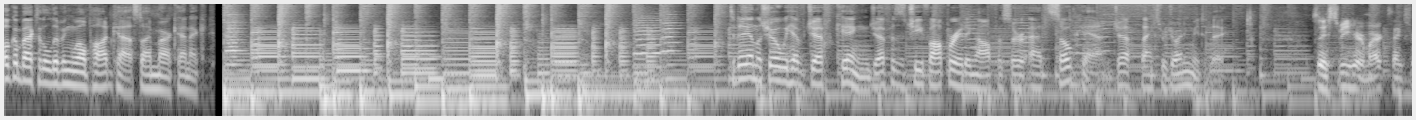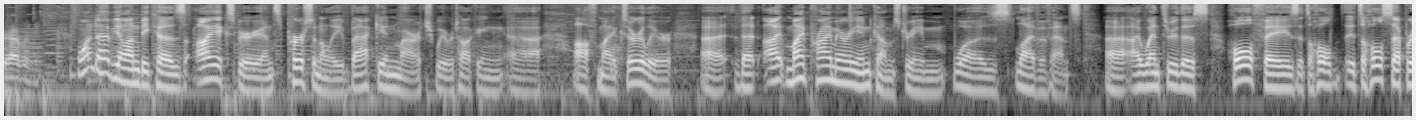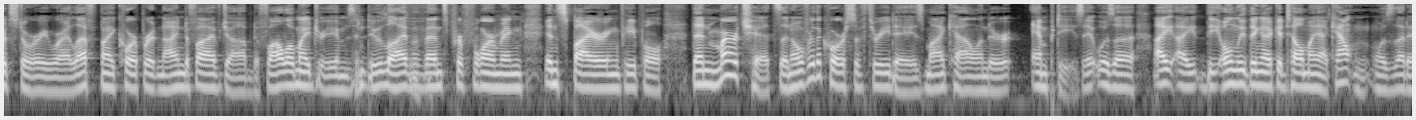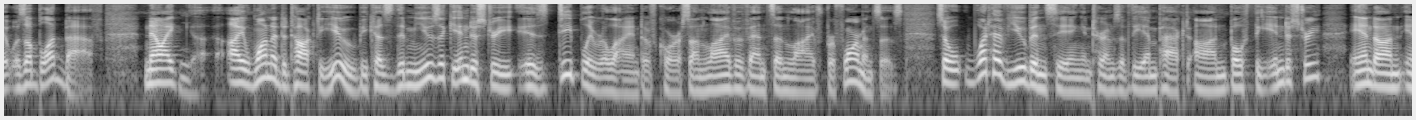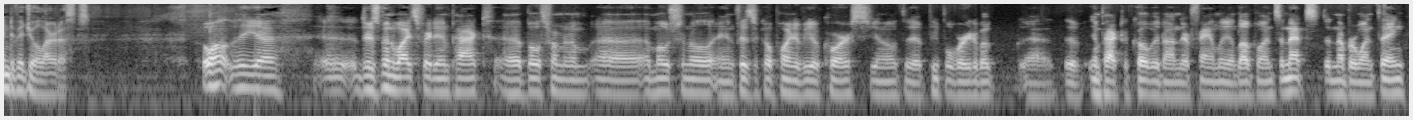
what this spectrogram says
Welcome back to the Living Well podcast. I'm Mark Henick. Today on the show, we have Jeff King. Jeff is the Chief Operating Officer at SOCAN. Jeff, thanks for joining me today. It's nice to be here, Mark. Thanks for having me. Wanted to have you on because I experienced personally back in March. We were talking uh, off mics earlier uh, that I, my primary income stream was live events. Uh, I went through this whole phase. It's a whole it's a whole separate story where I left my corporate nine to five job to follow my dreams and do live events, performing, inspiring people. Then March hits, and over the course of three days, my calendar empties. It was a I, I the only thing I could tell my accountant was that it was a bloodbath. Now I I wanted to talk to you because the music industry is deeply reliant, of course, on live events and live performances. So what have you been seeing in terms of the impact on both the industry and on individual artists? Well, the uh, uh, there's been widespread impact, uh, both from an uh, emotional and physical point of view. Of course, you know the people worried about uh, the impact of COVID on their family and loved ones, and that's the number one thing.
